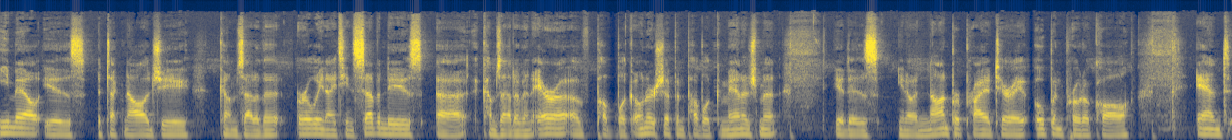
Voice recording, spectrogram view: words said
email is a technology comes out of the early 1970s uh, it comes out of an era of public ownership and public management it is you know a non-proprietary open protocol and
